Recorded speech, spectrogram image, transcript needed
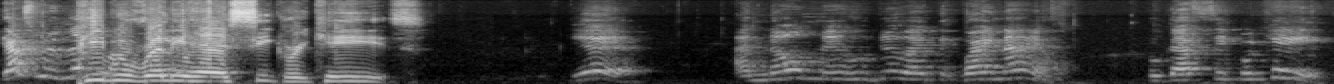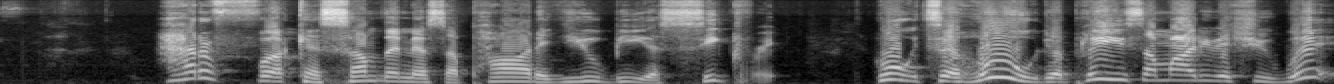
that's what it People like. really had secret kids. Yeah, I know men who do it right now, who got secret kids. How the fuck can something that's a part of you be a secret? Who to who? To please somebody that you with?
